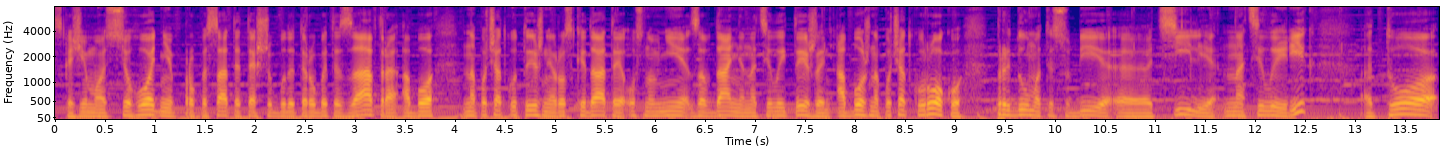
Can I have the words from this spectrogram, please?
скажімо, сьогодні прописати те, що будете робити завтра, або на початку тижня розкидати основні завдання на цілий тиждень, або ж на початку року придумати собі е, цілі на цілий рік то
